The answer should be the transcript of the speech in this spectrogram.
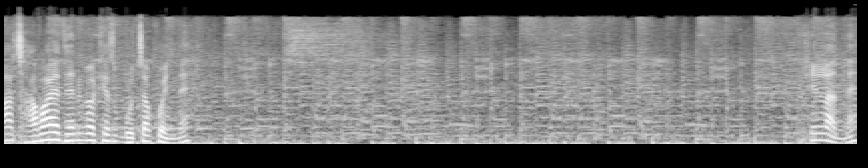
아 잡아야 되는 걸 계속 못 잡고 있네. 큰일 났네.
